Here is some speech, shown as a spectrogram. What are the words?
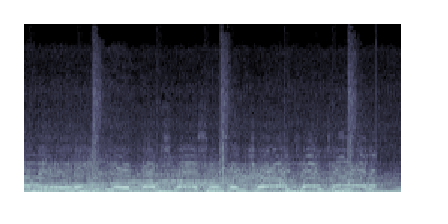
You may remove your cup stashes in joy totality.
